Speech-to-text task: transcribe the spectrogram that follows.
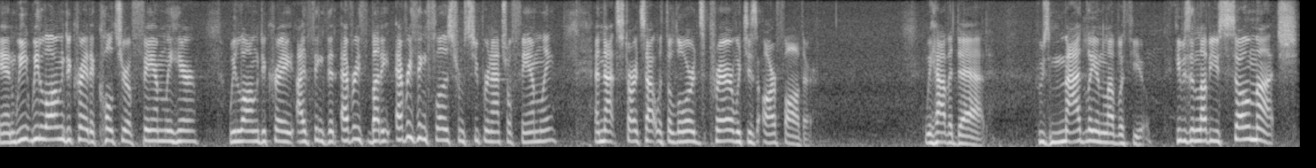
And we, we long to create a culture of family here. We long to create, I think that everybody, everything flows from supernatural family. And that starts out with the Lord's Prayer, which is Our Father we have a dad who's madly in love with you. He was in love with you so much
